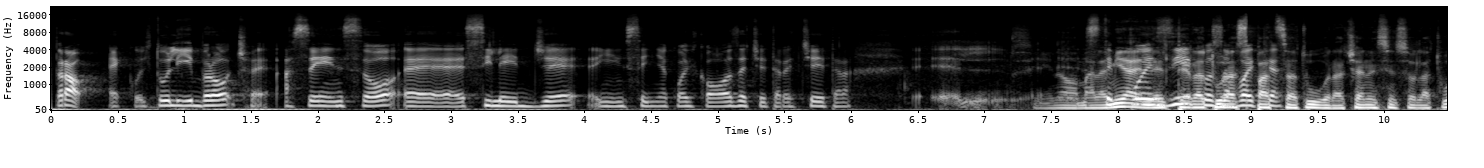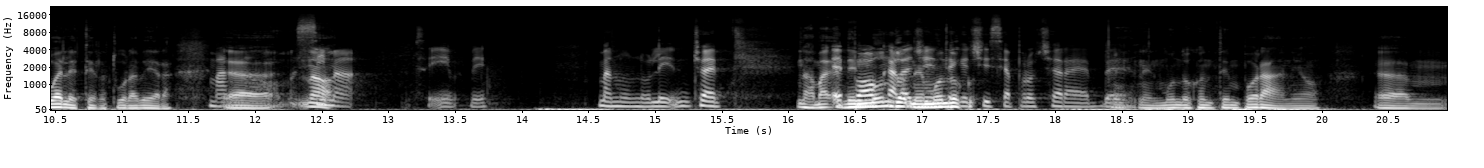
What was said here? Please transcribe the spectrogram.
però ecco, il tuo libro cioè, ha senso, eh, si legge, insegna qualcosa, eccetera, eccetera. Eh, Sì, no, ma la mia è letteratura vuoi che- spazzatura, cioè nel senso la tua è letteratura vera. Ma Eh, no, ma sì, ma... Sì, vabbè. Ma non lo leggo, cioè... no, ma è nel poca mondo, la gente mondo che ci si approccerebbe. eh, nel mondo contemporaneo ehm,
